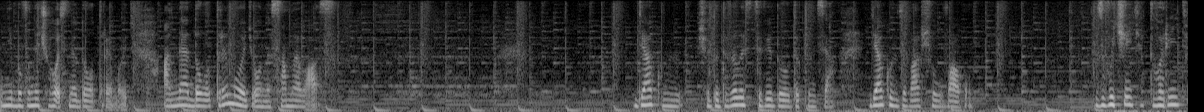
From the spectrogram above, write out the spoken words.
ніби вони чогось недоотримують, а недоотримують вони саме вас. Дякую, що додивились це відео до кінця. Дякую за вашу увагу. Звучіть, творіть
